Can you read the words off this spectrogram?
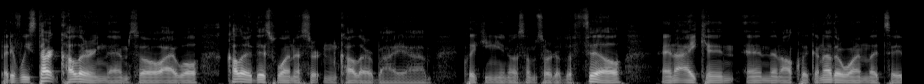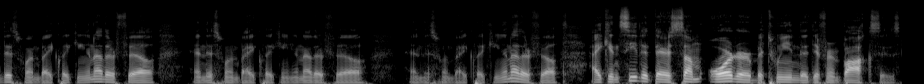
But if we start coloring them, so I will color this one a certain color by um, clicking, you know, some sort of a fill, and I can, and then I'll click another one, let's say this one by clicking another fill, and this one by clicking another fill, and this one by clicking another fill, I can see that there's some order between the different boxes,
